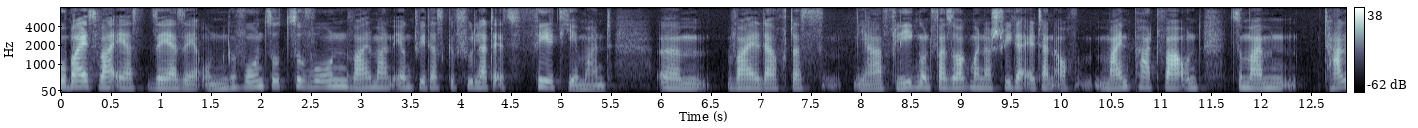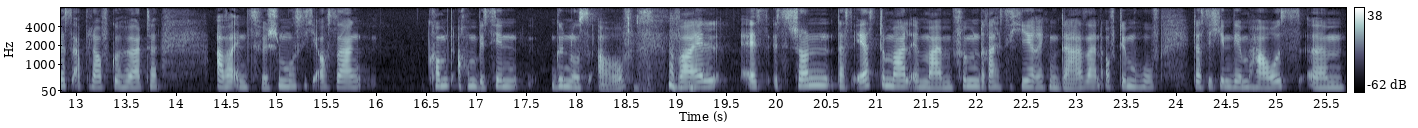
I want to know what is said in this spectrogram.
Wobei es war erst sehr, sehr ungewohnt, so zu wohnen, weil man irgendwie das Gefühl hatte, es fehlt jemand. Ähm, weil doch das ja, Pflegen und Versorgen meiner Schwiegereltern auch mein Part war und zu meinem Tagesablauf gehörte. Aber inzwischen muss ich auch sagen, kommt auch ein bisschen Genuss auf, weil es ist schon das erste Mal in meinem 35-jährigen Dasein auf dem Hof, dass ich in dem Haus ähm,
